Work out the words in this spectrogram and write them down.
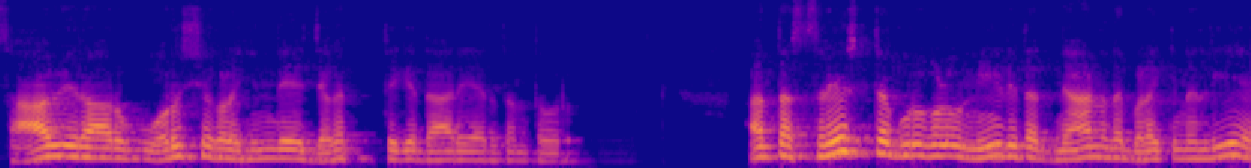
ಸಾವಿರಾರು ವರ್ಷಗಳ ಹಿಂದೆ ಜಗತ್ತಿಗೆ ದಾರಿಯರಿದಂಥವರು ಅಂಥ ಶ್ರೇಷ್ಠ ಗುರುಗಳು ನೀಡಿದ ಜ್ಞಾನದ ಬೆಳಕಿನಲ್ಲಿಯೇ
